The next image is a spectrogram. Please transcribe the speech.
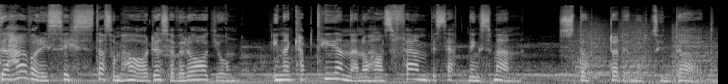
Det här var det sista som hördes över radion innan kaptenen och hans fem besättningsmän störtade mot sin död.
